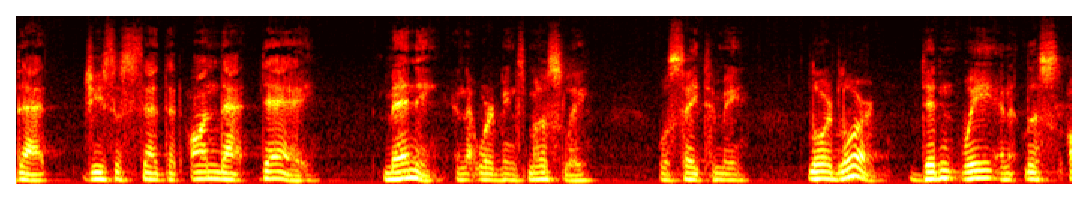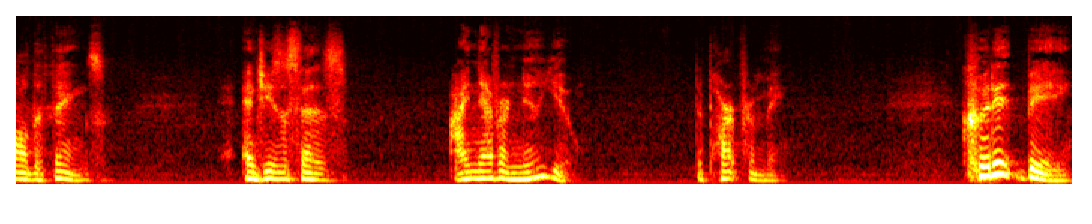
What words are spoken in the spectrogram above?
that Jesus said that on that day, many, and that word means mostly, will say to me, Lord, Lord, didn't we? And it lists all the things. And Jesus says, I never knew you. Depart from me. Could it be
